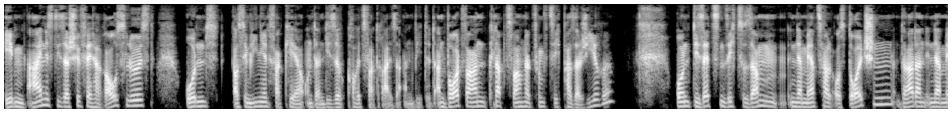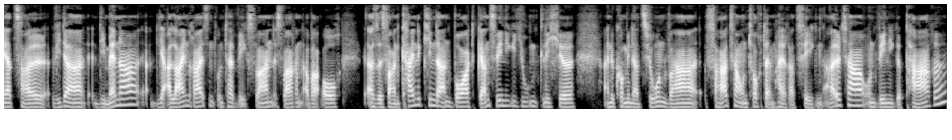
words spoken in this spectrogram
eben eines dieser Schiffe herauslöst und aus dem Linienverkehr und dann diese Kreuzfahrtreise anbietet. An Bord waren knapp 250 Passagiere. Und die setzten sich zusammen in der Mehrzahl aus Deutschen, da dann in der Mehrzahl wieder die Männer, die alleinreisend unterwegs waren. Es waren aber auch, also es waren keine Kinder an Bord, ganz wenige Jugendliche. Eine Kombination war Vater und Tochter im heiratsfähigen Alter und wenige Paare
